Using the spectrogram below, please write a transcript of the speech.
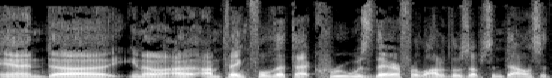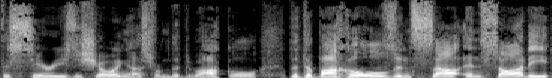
and uh, you know, I, am thankful that that crew was there for a lot of those ups and downs that this series is showing us, from the debacle, the debacles in, Sa- in Saudi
